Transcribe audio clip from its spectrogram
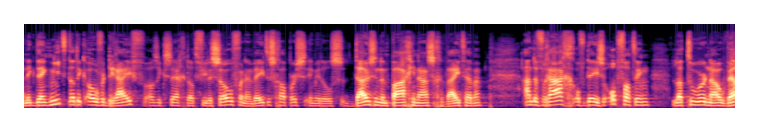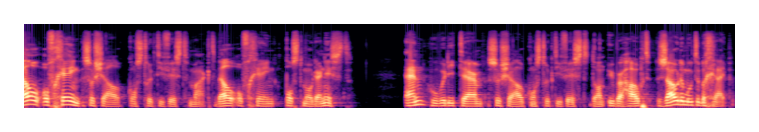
En ik denk niet dat ik overdrijf als ik zeg dat filosofen en wetenschappers inmiddels duizenden pagina's gewijd hebben aan de vraag of deze opvatting Latour nou wel of geen sociaal constructivist maakt, wel of geen postmodernist. En hoe we die term sociaal constructivist dan überhaupt zouden moeten begrijpen.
